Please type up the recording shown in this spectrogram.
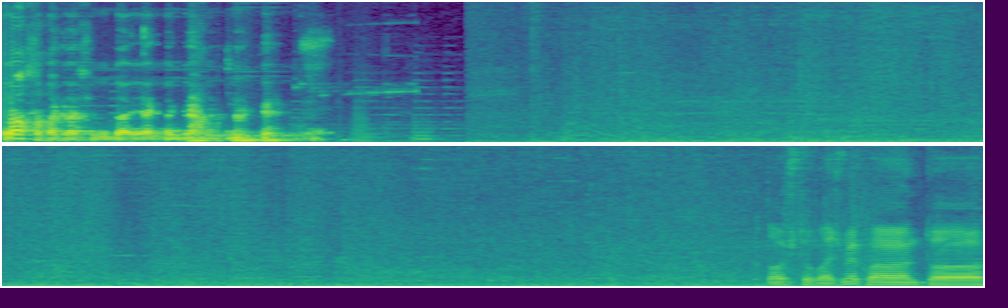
Prosta ta gra się wydaje, jak tak gramy w trójkę. Ktoś tu weźmie pętę.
